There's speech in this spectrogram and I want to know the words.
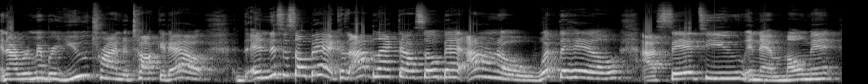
and i remember you trying to talk it out and this is so bad because i blacked out so bad i don't know what the hell i said to you in that moment.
